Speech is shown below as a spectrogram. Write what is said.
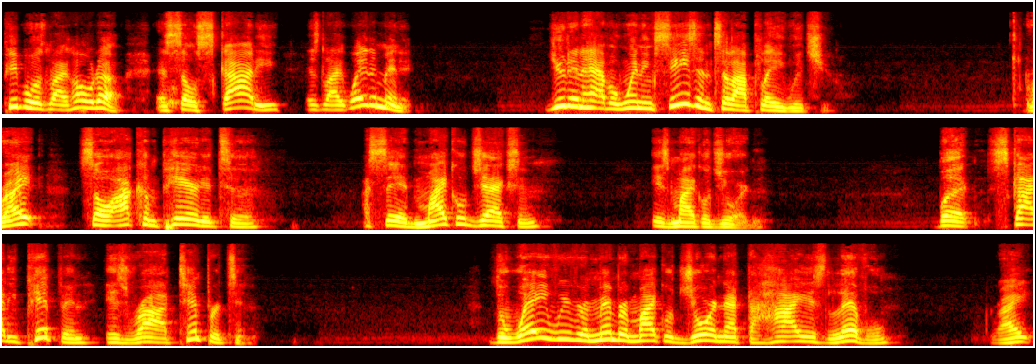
people was like, hold up. And so Scottie is like, wait a minute. You didn't have a winning season until I played with you. Right? So I compared it to, I said Michael Jackson is Michael Jordan. But Scottie Pippen is Rod Temperton. The way we remember Michael Jordan at the highest level, right,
